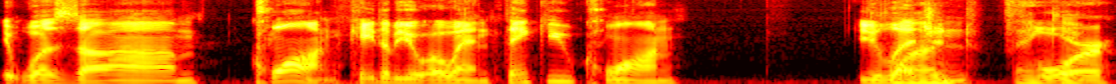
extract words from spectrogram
it was um Quan, K W O N. Thank you, Quan, you Quan, legend, thank you. for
